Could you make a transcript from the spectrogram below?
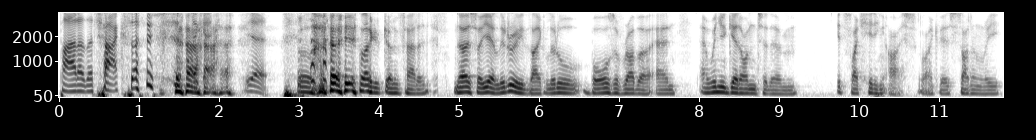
part of the track. So yeah. Oh, like it's got a pattern. No, so yeah, literally like little balls of rubber, and and when you get onto them, it's like hitting ice. Like there's suddenly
